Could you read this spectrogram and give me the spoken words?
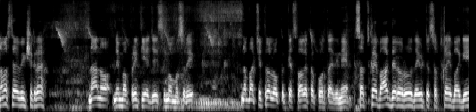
ನಮಸ್ತೆ ವೀಕ್ಷಕರ. ನಾನು ನಿಮ್ಮ ಪ್ರೀತಿಯ ಜಯಸಿಂಹ ಮುಸುರಿ. ನಮ್ಮ ಚಿತ್ರಲೋಕಕ್ಕೆ ಸ್ವಾಗತ ಕೋರ್ತಾ ಇದ್ದೀನಿ. ಸಬ್ಸ್ಕ್ರೈಬ್ ಆಗದೇ ಇರೋರು ದಯವಿಟ್ಟು ಸಬ್ಸ್ಕ್ರೈಬ್ ಆಗಿ.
